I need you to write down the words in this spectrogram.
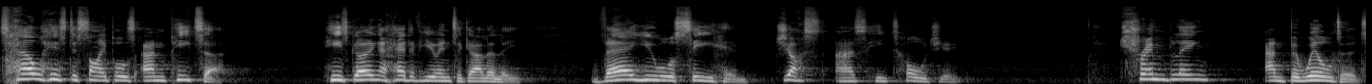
tell his disciples and Peter, he's going ahead of you into Galilee. There you will see him, just as he told you. Trembling and bewildered,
